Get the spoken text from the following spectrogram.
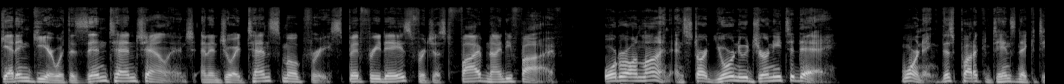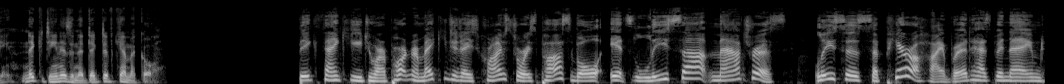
Get in gear with the Zyn 10 Challenge and enjoy 10 smoke free, spit free days for just $5.95. Order online and start your new journey today. Warning this product contains nicotine. Nicotine is an addictive chemical. Big thank you to our partner making today's crime stories possible. It's Leesa Mattress. Leesa's Sapira Hybrid has been named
